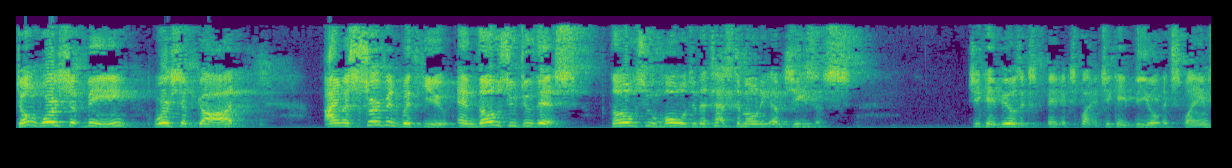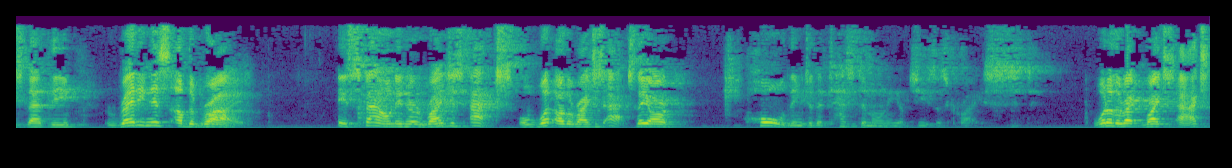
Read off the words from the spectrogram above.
Don't worship me, worship God. I'm a servant with you. And those who do this, those who hold to the testimony of Jesus. G.K. Beale, Beale explains that the readiness of the bride is found in her righteous acts. Well, what are the righteous acts? They are holding to the testimony of Jesus Christ. What are the righteous acts?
